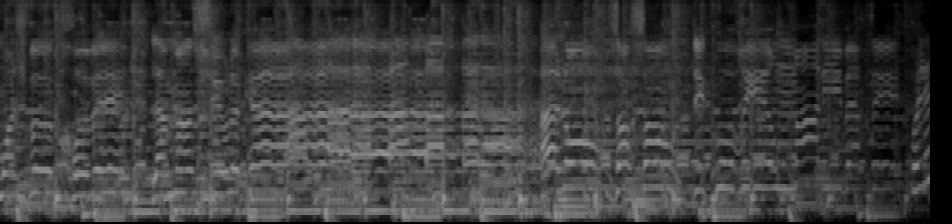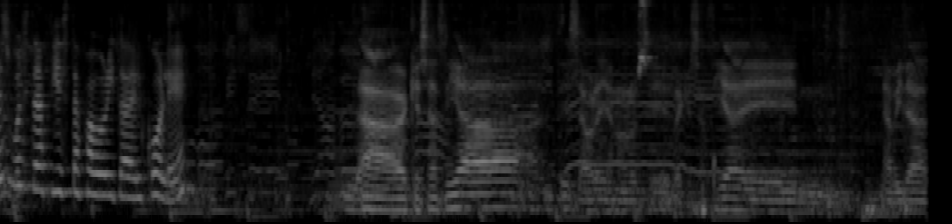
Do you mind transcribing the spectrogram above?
Moi je veux crever la main sur le cœur. Allons ensemble découvrir ma liberté. ¿Cuál es vuestra fiesta favorita del cole? La que se hacía antes, ahora ya no lo sé, la que se hacía en Navidad.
